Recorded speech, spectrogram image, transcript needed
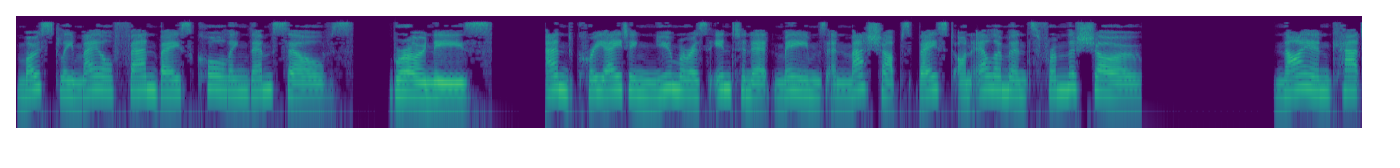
mostly male fanbase calling themselves bronies and creating numerous internet memes and mashups based on elements from the show. Nyan Cat,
